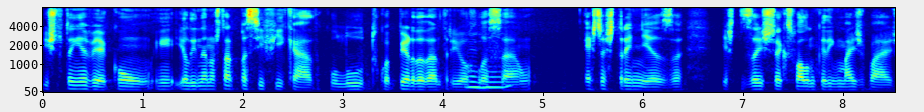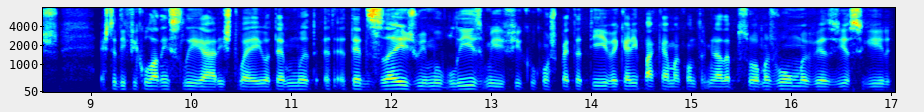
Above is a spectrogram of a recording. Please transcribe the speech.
isto tem a ver com ele ainda não estar pacificado com o luto, com a perda da anterior uhum. relação, esta estranheza, este desejo sexual um bocadinho mais baixo, esta dificuldade em se ligar, isto é, eu até, até desejo, imobilismo e fico com expectativa, quero ir para a cama com determinada pessoa, mas vou uma vez e a seguir,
